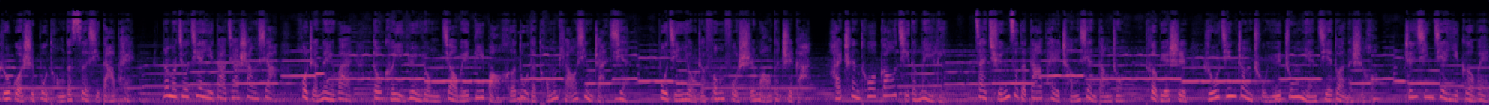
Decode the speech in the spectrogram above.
如果是不同的色系搭配，那么就建议大家上下或者内外都可以运用较为低饱和度的同调性展现，不仅有着丰富时髦的质感，还衬托高级的魅力。在裙子的搭配呈现当中，特别是如今正处于中年阶段的时候，真心建议各位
